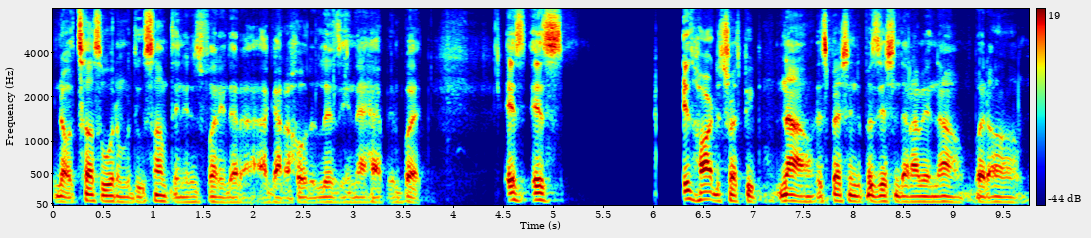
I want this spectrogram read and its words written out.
you know tussle with him or do something. And it's funny that I, I got a hold of Lindsay and that happened. But it's it's it's hard to trust people now, especially in the position that I'm in now. But um,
